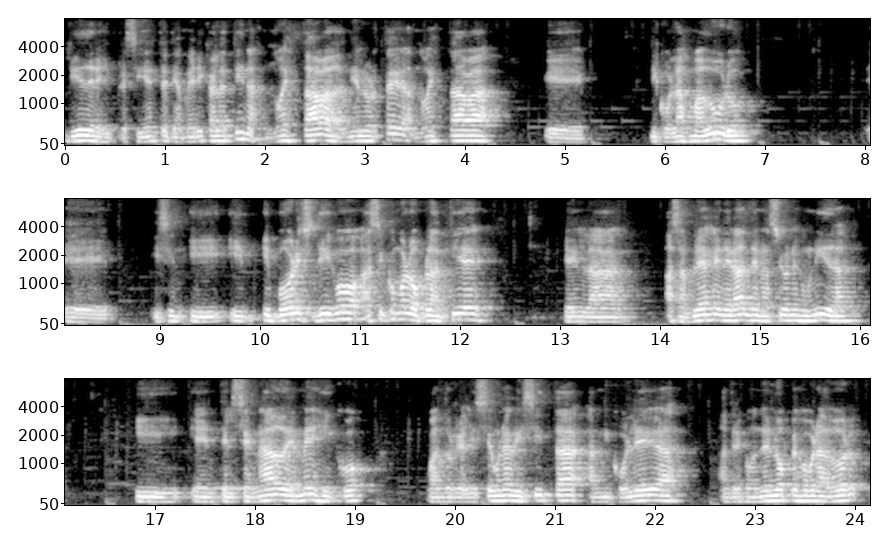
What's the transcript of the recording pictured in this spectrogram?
líderes y presidentes de América Latina. No estaba Daniel Ortega, no estaba eh, Nicolás Maduro. Eh, y, Boris dijo, así como lo planteé en la Asamblea General de Naciones Unidas y entre el Senado de México, cuando realicé una visita a mi colega Andrés Manuel López Obrador,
